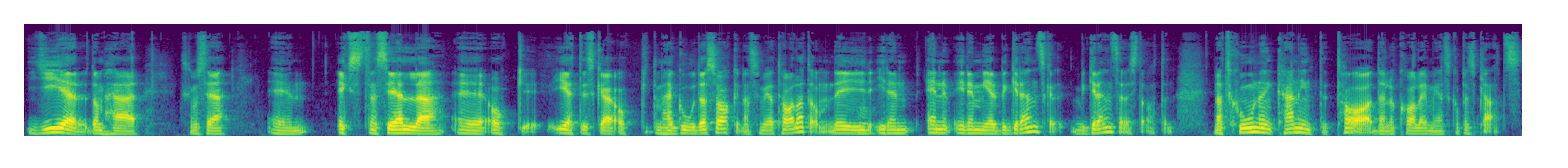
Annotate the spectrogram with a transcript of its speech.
ger de här, ska man säga, eh, existentiella eh, och etiska och de här goda sakerna som vi har talat om. Det är i, i, den, en, i den mer begränsade, begränsade staten. Nationen kan inte ta den lokala gemenskapens plats.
